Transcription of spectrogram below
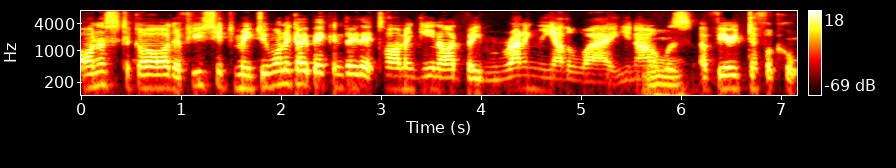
honest to God, if you said to me, Do you want to go back and do that time again? I'd be running the other way. You know, mm. it was a very difficult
